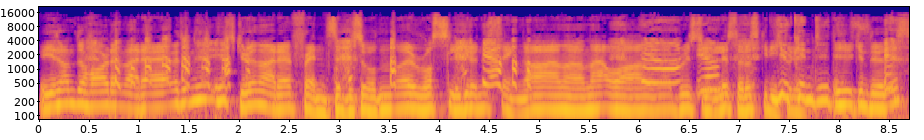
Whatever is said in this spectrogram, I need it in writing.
Du har den der, vet du, Husker du den der Friends-episoden når Ross ligger under senga og Bruce. Willis står og skriker You can do this.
